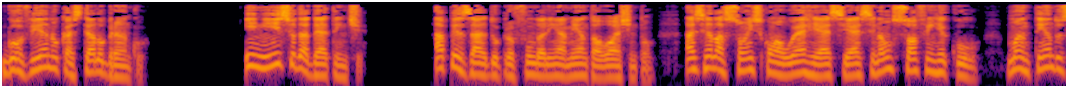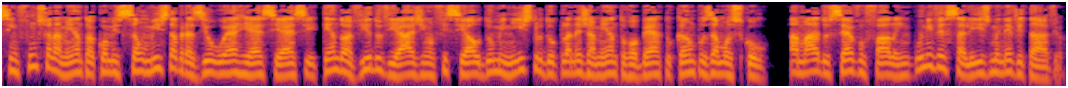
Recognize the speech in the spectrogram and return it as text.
Governo Castelo Branco. Início da detente. Apesar do profundo alinhamento a Washington, as relações com a URSS não sofrem recuo, mantendo-se em funcionamento a Comissão Mista Brasil-URSS e tendo havido viagem oficial do ministro do Planejamento Roberto Campos a Moscou, Amado Servo fala em universalismo inevitável.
